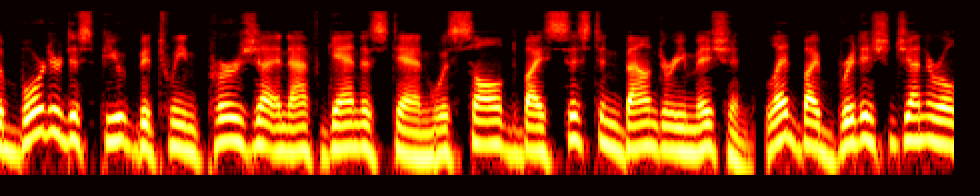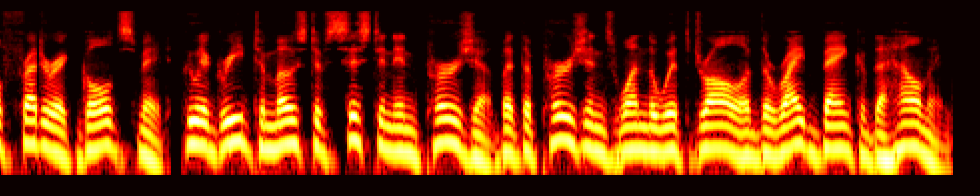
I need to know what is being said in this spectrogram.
The border dispute between Persia and Afghanistan was solved by Sistan Boundary Mission, led by British General Frederick Goldsmid, who agreed to most of Sistan in Persia but the Persians won the withdrawal of the right bank of the Helmand.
